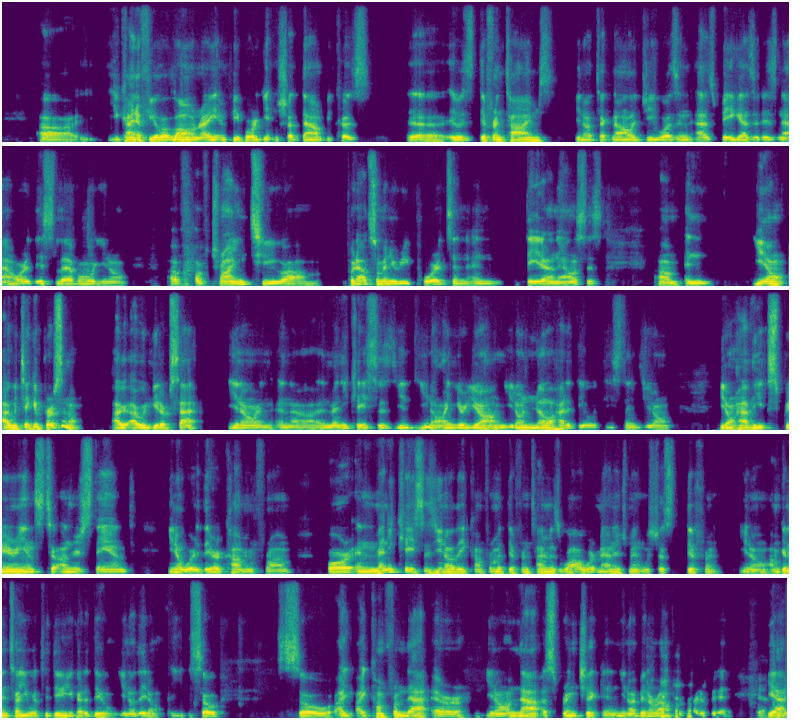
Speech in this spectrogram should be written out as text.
uh, you kind of feel alone, right? And people are getting shut down because uh, it was different times. You know, technology wasn't as big as it is now, or this level. You know, of, of trying to um, put out so many reports and, and data analysis. Um, and, you know, I would take it personal. I, I would get upset, you know, and, and uh, in many cases, you, you know, and you're young, you don't know how to deal with these things. You don't, you don't have the experience to understand, you know, where they're coming from. Or in many cases, you know, they come from a different time as well, where management was just different you know i'm going to tell you what to do you got to do you know they don't so so I, I come from that era you know i'm not a spring chicken you know i've been around for quite a bit yeah. yeah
